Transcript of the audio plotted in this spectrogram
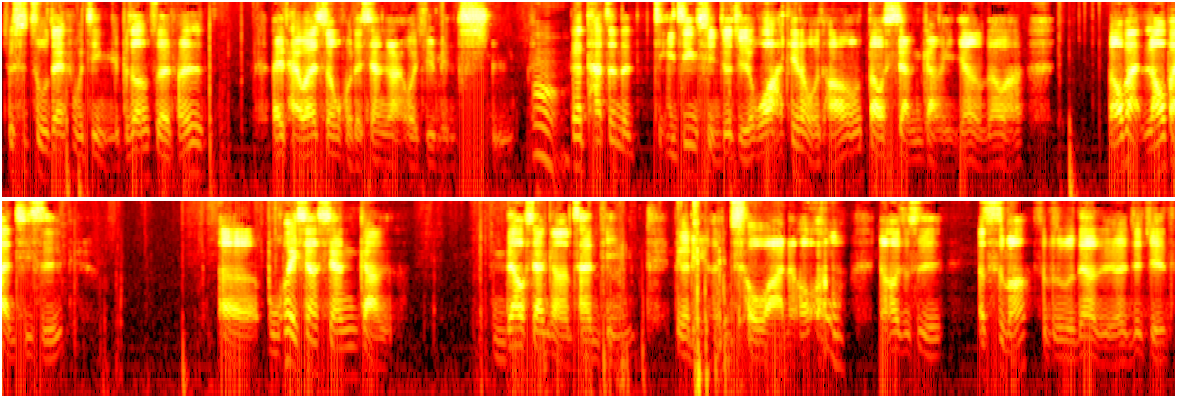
就是住在附近，也不知道住在，反正来台湾生活的香港人会去那边吃。嗯，但他真的，一进去你就觉得哇，天哪，我好像到香港一样，你知道吗？老板，老板其实，呃，不会像香港，你知道香港的餐厅那个脸很臭啊，然后。然后就是要吃吗？什么什么这样的人就觉得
